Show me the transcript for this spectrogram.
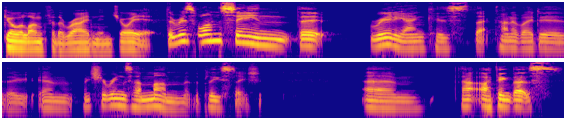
go along for the ride and enjoy it. There is one scene that really anchors that kind of idea, though, um, when she rings her mum at the police station. Um, that, I think that's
